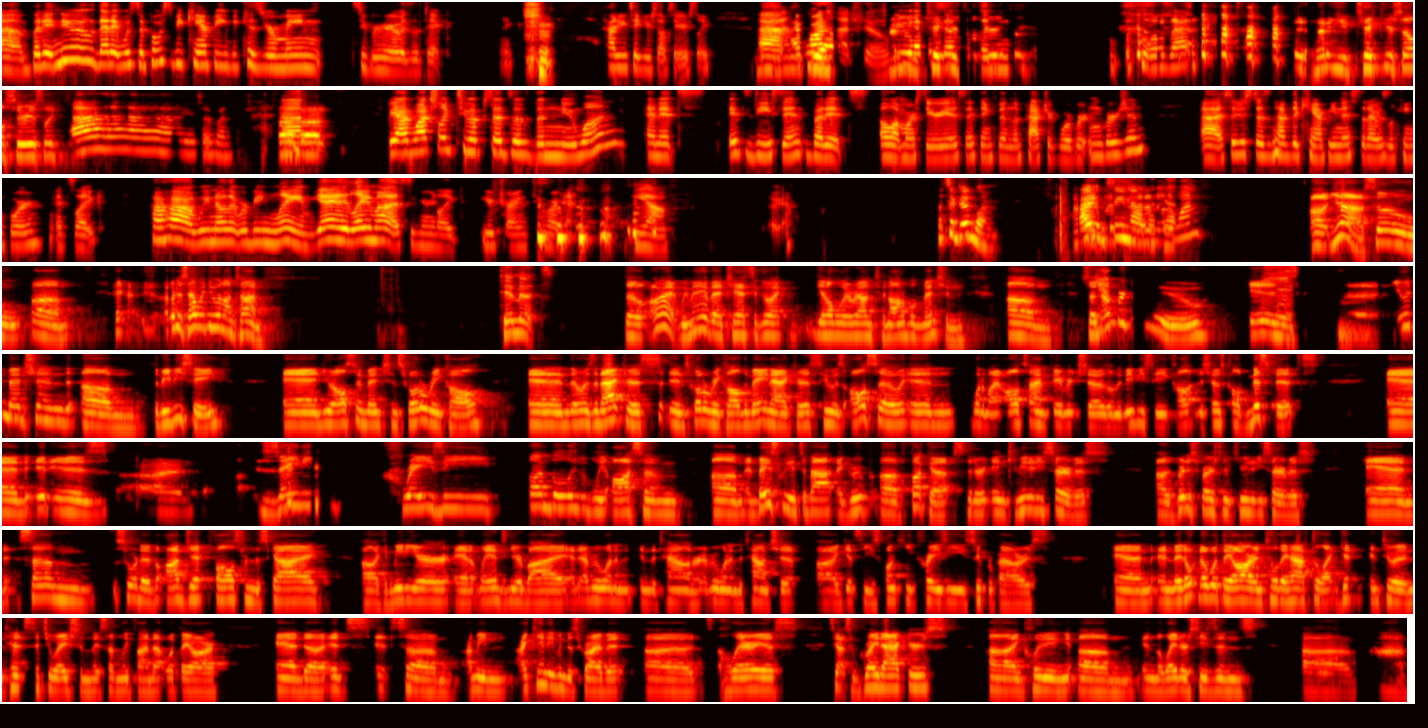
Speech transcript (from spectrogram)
Um, but it knew that it was supposed to be campy because your main superhero is a tick. Like, how do you take yourself seriously? Man, I've watched love that show. How do Two you tick episodes what was that? How do you tick yourself seriously? ah, you're so fun. Uh, Uh, yeah, I've watched like two episodes of the new one, and it's it's decent, but it's a lot more serious, I think, than the Patrick Warburton version. Uh, so it just doesn't have the campiness that I was looking for. It's like, haha, we know that we're being lame. Yay, lame us. And you're like, you're trying too hard. Yeah. Oh yeah. That's a good one. All I haven't seen that one another yet. one. Uh, yeah. So, um, hey, Otis, how we doing on time? Ten minutes. So, all right, we may have had a chance to go get all the way around to an honorable mention. Um, so, number two is uh, you had mentioned um, the BBC, and you also mentioned Total Recall. And there was an actress in Total Recall, the main actress, who was also in one of my all-time favorite shows on the BBC. Called the show's called Misfits, and it is uh, zany, crazy, unbelievably awesome. Um, and basically, it's about a group of fuck ups that are in community service, uh, the British version of community service, and some sort of object falls from the sky, uh, like a meteor, and it lands nearby, and everyone in, in the town or everyone in the township uh, gets these funky, crazy superpowers. And, and they don't know what they are until they have to like get into an intense situation. They suddenly find out what they are, and uh, it's it's um, I mean I can't even describe it. Uh, it's hilarious. It's got some great actors, uh, including um, in the later seasons. Uh, uh,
